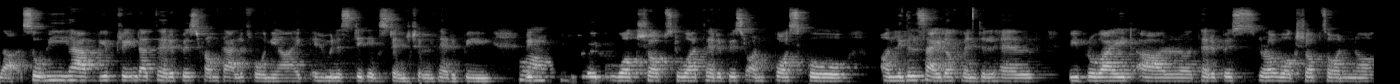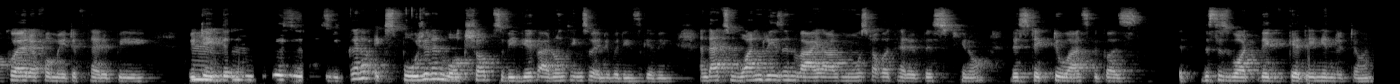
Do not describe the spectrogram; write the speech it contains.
yeah, so we have we've trained our therapists from California, like humanistic existential therapy. wow We provide workshops to our therapists on POCSO, on legal side of mental health. We provide our therapists a lot of workshops on uh, queer affirmative therapy. We Mm. take them prisons. We kind of exposure and workshops we give. I don't think so anybody is giving, and that's one reason why our most of our therapists, you know, they stick to us because this is what they're getting in return,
